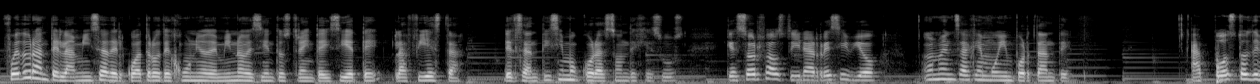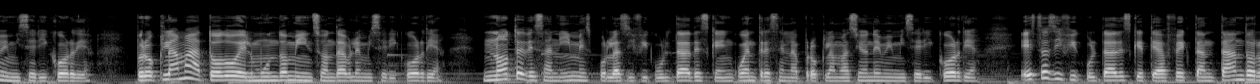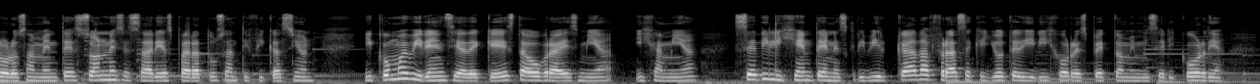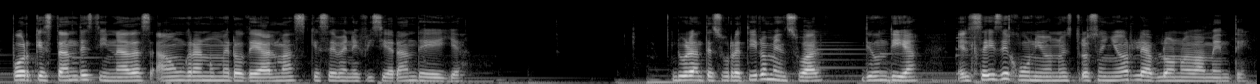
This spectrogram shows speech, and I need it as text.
Fue durante la misa del 4 de junio de 1937, la fiesta del Santísimo Corazón de Jesús, que Sor Faustina recibió un mensaje muy importante. Apóstol de mi misericordia, Proclama a todo el mundo mi insondable misericordia. No te desanimes por las dificultades que encuentres en la proclamación de mi misericordia. Estas dificultades que te afectan tan dolorosamente son necesarias para tu santificación, y como evidencia de que esta obra es mía, hija mía, sé diligente en escribir cada frase que yo te dirijo respecto a mi misericordia, porque están destinadas a un gran número de almas que se beneficiarán de ella. Durante su retiro mensual de un día, el 6 de junio, nuestro Señor le habló nuevamente.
